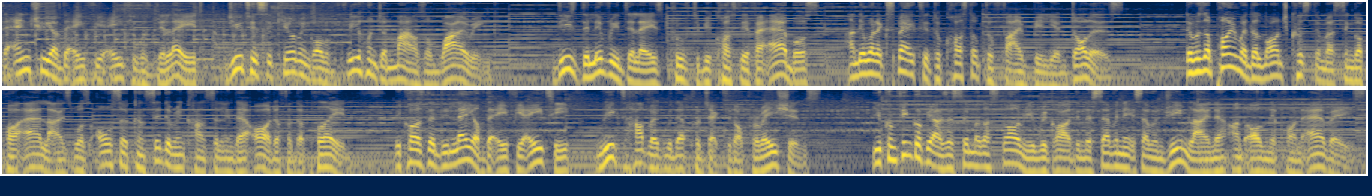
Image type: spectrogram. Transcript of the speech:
the entry of the A380 was delayed due to securing over 300 miles of wiring. These delivery delays proved to be costly for Airbus and they were expected to cost up to $5 billion. There was a point where the launch customer Singapore Airlines was also considering cancelling their order for the plane because the delay of the A380 wreaked havoc with their projected operations. You can think of it as a similar story regarding the 787 Dreamliner and All Nippon Airways.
